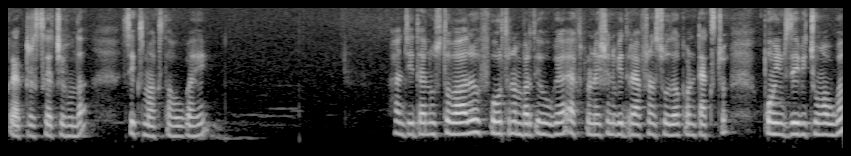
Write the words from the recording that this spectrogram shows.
ਕਰੈਕਟਰ ਸਕੈਚ ਹੁੰਦਾ। 6 ਮਾਰਕਸ ਦਾ ਹੋਊਗਾ ਇਹ। ਹਾਂਜੀ ਦੈਨ ਉਸ ਤੋਂ ਬਾਅਦ ਫੋਰਥ ਨੰਬਰ ਤੇ ਹੋ ਗਿਆ explanation with reference to the context poems ਦੇ ਵਿੱਚੋਂ ਆਊਗਾ।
